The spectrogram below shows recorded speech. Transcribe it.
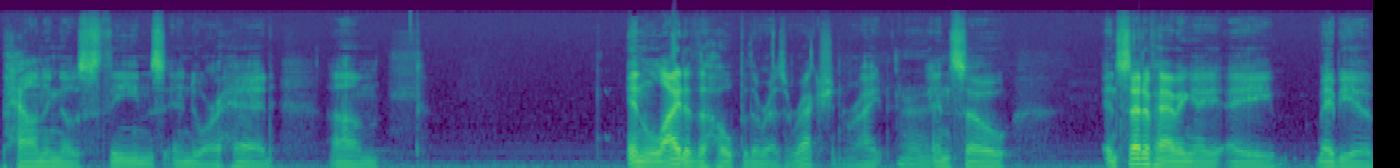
pounding those themes into our head. Um, in light of the hope of the resurrection, right? Right. And so instead of having a, a maybe a,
